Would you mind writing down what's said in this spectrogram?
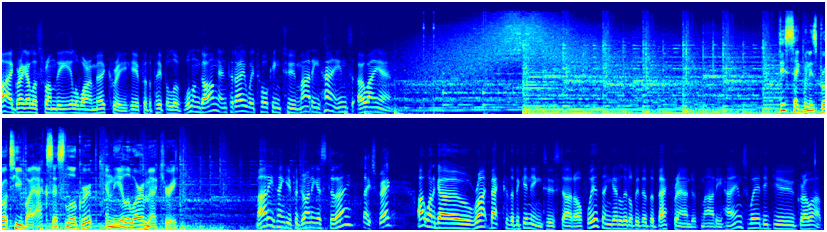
Hi, Greg Ellis from the Illawarra Mercury here for the people of Wollongong, and today we're talking to Marty Haynes, OAM. This segment is brought to you by Access Law Group and the Illawarra Mercury. Marty, thank you for joining us today. Thanks, Greg. I want to go right back to the beginning to start off with and get a little bit of the background of Marty Haynes. Where did you grow up?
